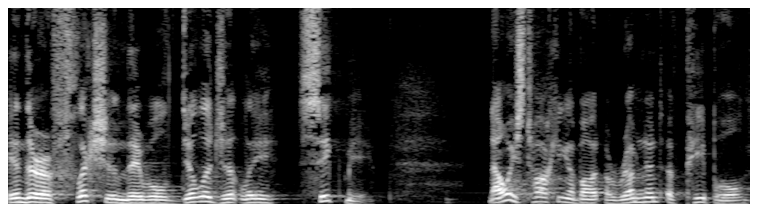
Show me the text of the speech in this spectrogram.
In their affliction, they will diligently seek me. Now he's talking about a remnant of people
